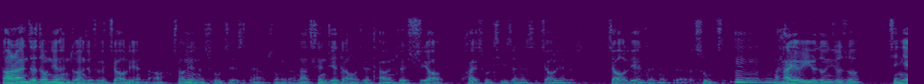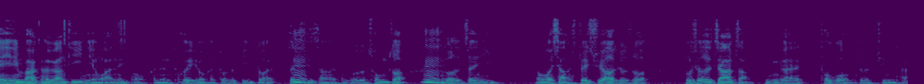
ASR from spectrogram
当然，这中间很重要就是个教练啊，教练的嗯素质也是非常重要。那现阶段我觉得台湾最需要快速提升的是教练的教练的那个素质。嗯嗯嗯。那还有一个东西就是说，今年一零八课纲第一年完了以后，可能会有很多的弊端，在体制上有很多的冲撞，嗯很多的争议。那我想最需要的就是说，足球的家长应该透过我们这个平台，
